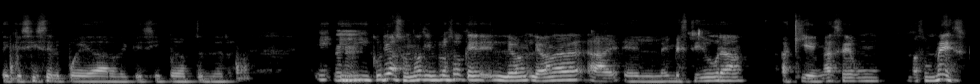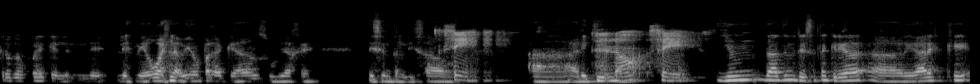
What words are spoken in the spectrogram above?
de, que sí se le puede dar, de que sí puede obtener. Y, y curioso, ¿no? Que incluso que le van, le van a dar a la investidura a quien hace un, más un mes, creo que fue, que les negó el avión para que hagan su viaje descentralizado a Arequipa. ¿No? Sí. Y un dato interesante que quería agregar es que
